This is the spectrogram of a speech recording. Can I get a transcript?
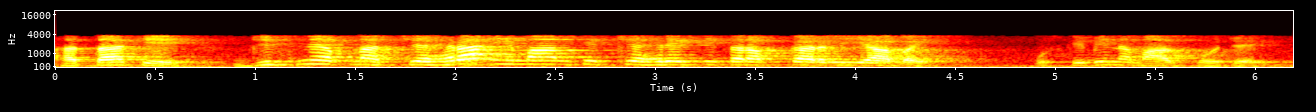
حتیٰ کہ جس نے اپنا چہرہ امام کے چہرے کی طرف کر لیا بھائی، اس کی بھی نماز ہو جائے گی۔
